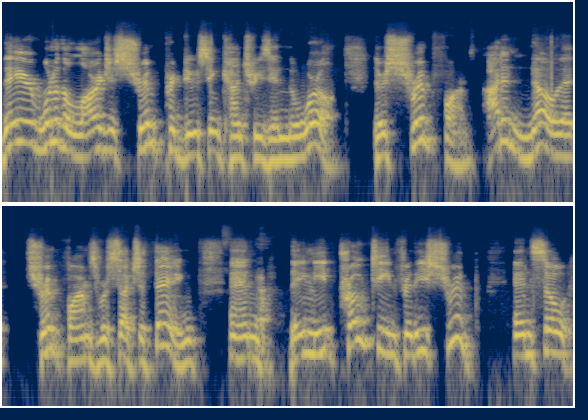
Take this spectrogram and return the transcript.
They are one of the largest shrimp producing countries in the world. There's shrimp farms. I didn't know that shrimp farms were such a thing, and they need protein for these shrimp. And so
